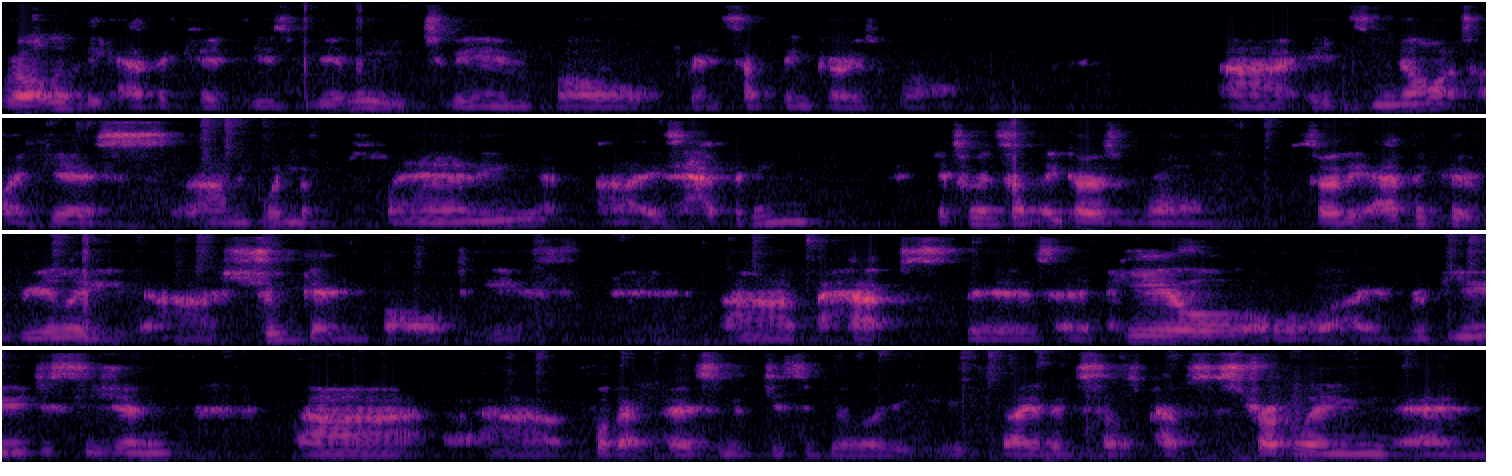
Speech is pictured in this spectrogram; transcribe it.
role of the advocate is really to be involved when something goes wrong. Uh, it's not, I guess, um, when the planning uh, is happening, it's when something goes wrong. So the advocate really uh, should get involved if uh, perhaps there's an appeal or a review decision uh, uh, for that person with disability. If they themselves perhaps are struggling and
